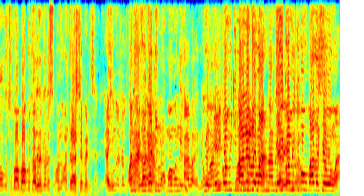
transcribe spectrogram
भएको छ। अन्तर्राष्ट्रिय फेडरेसनले है? अनि जग्गा किन्न म भन्दैछु त्यही कमिटीमा हुनुहुन्थ्यो उहाँ। त्यही कमिटीको। उपाध्यक्ष हो उहाँ।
